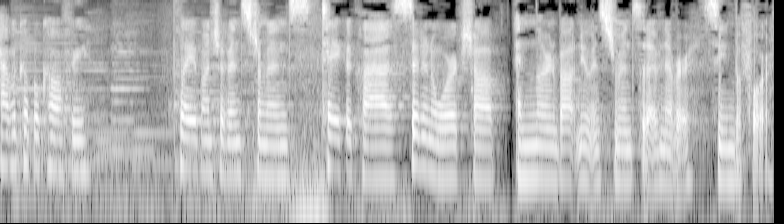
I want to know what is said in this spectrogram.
have a cup of coffee, play a bunch of instruments, take a class, sit in a workshop, and learn about new instruments that I've never seen before.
